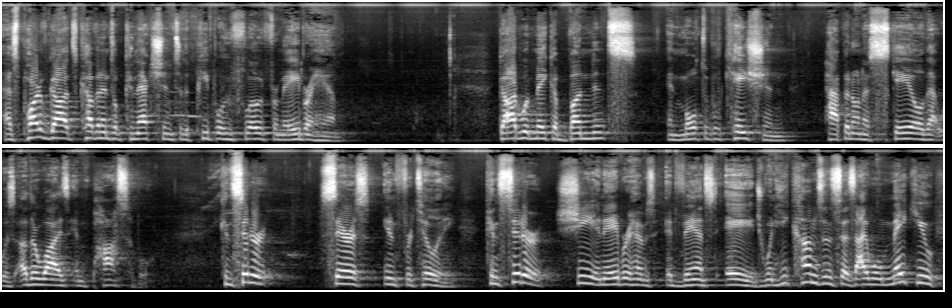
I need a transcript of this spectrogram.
As part of God's covenantal connection to the people who flowed from Abraham, God would make abundance and multiplication happen on a scale that was otherwise impossible. Consider Sarah's infertility. Consider she and Abraham's advanced age. When he comes and says, I will make you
